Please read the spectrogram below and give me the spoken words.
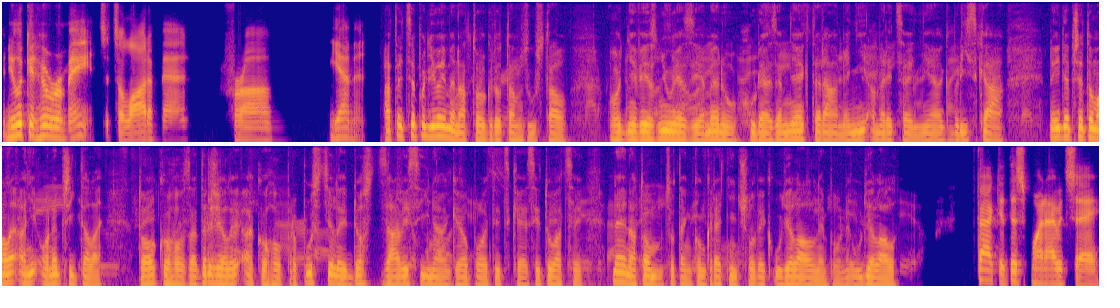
And you look at who remains. It's a lot of men. A teď se podívejme na to, kdo tam zůstal. Hodně vězňů je z Jemenu, chudé země, která není Americe nijak blízká. Nejde přitom ale ani o nepřítele. To, koho zadrželi a koho propustili, dost závisí na geopolitické situaci, ne na tom, co ten konkrétní člověk udělal nebo neudělal. fact, at this point, I would say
